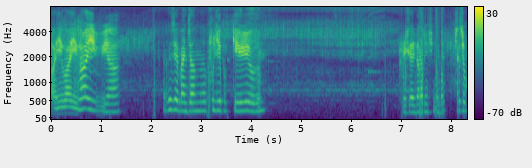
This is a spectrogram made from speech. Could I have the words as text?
Ayıp ayıp ayıp ya. Arkadaşlar ben canlı full yapıp geliyorum. Arkadaşlar yapayım şimdi. Çok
